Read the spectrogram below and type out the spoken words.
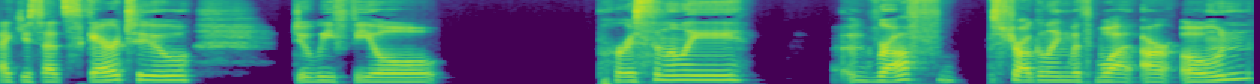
like you said, scared to? Do we feel personally rough struggling with what our own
